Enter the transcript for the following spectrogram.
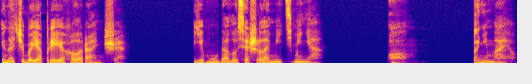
иначе бы я приехал раньше». Ему удалось ошеломить меня. «О, понимаю.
